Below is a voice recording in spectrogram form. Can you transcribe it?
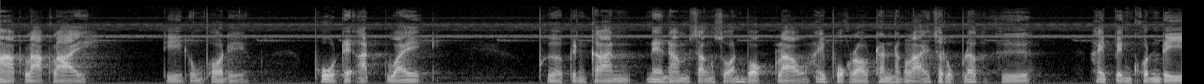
มากหลากหลาย ที่หลวงพ่อได้พูดได้อัดไว้ เพื่อเป็นการแนะนำสั่งสอนบอกกล่าว ให้พวกเราท่านทั้งหลายสรุปแล้วก็คือ ให้เป็นคนดี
